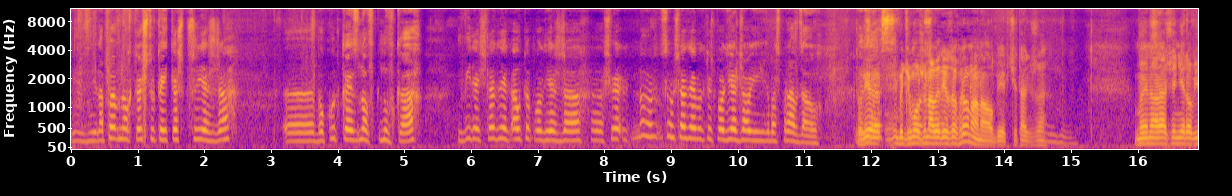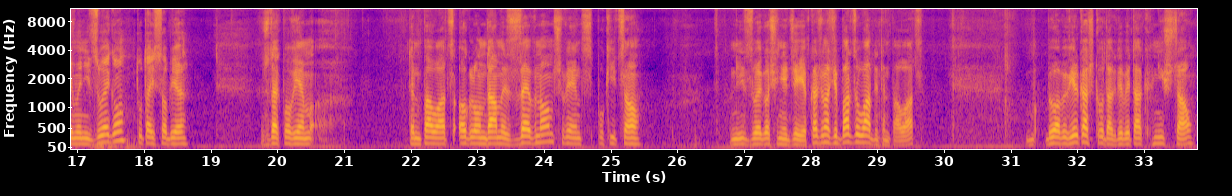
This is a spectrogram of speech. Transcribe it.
więc na pewno ktoś tutaj też przyjeżdża, bo kłódka jest now, nówka i widać ślady jak auto podjeżdża, e, no są ślady jakby ktoś podjeżdżał i chyba sprawdzał. to Więc wie, jest być może nawet jest ochrona na obiekcie, także my na razie nie robimy nic złego. Tutaj sobie, że tak powiem, ten pałac oglądamy z zewnątrz, więc póki co nic złego się nie dzieje. W każdym razie bardzo ładny ten pałac. Byłaby wielka szkoda, gdyby tak niszczał.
